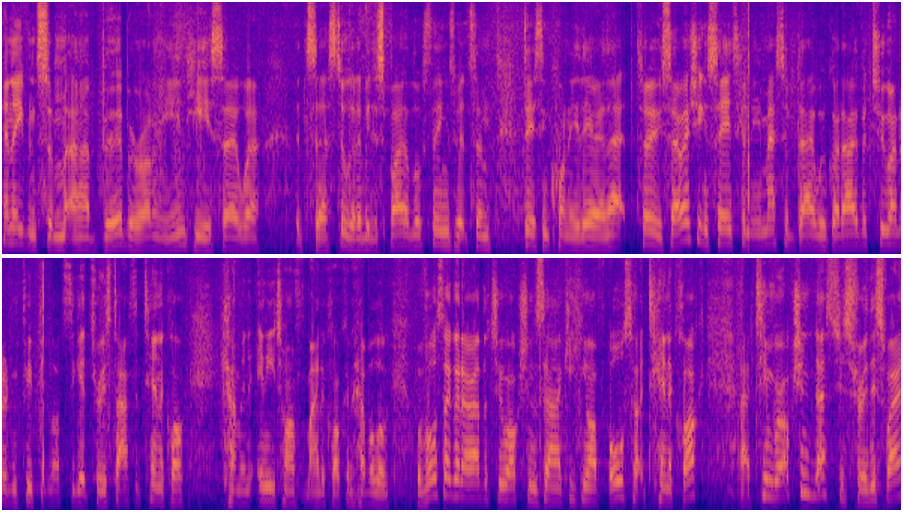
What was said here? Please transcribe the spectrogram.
and even some uh, Berber right on the end here. So uh, it's uh, still going to be displayed looks things, but some decent quantity there in that too. So as you can see, it's going to be a massive day. We've got over 250 lots to get through. Starts at 10 o'clock. Come in any time from 8 o'clock and have a look. We've also got our other two auctions uh, kicking off also at 10 o'clock. Uh, timber auction, that's just through this way.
